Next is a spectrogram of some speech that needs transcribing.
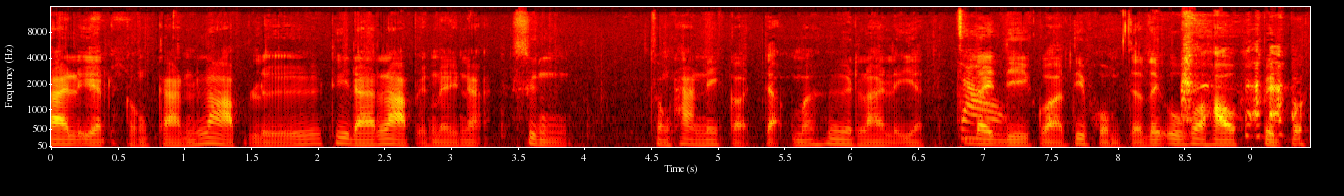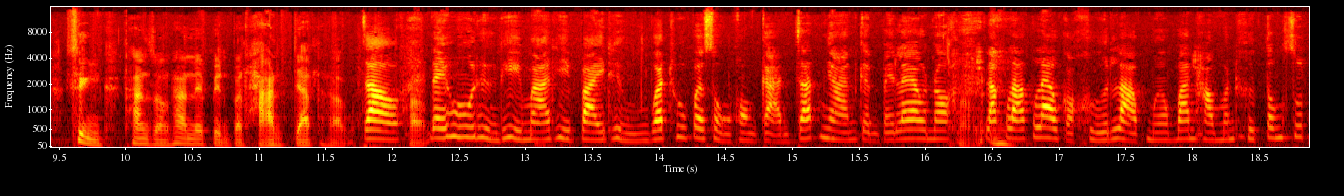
รายละเอียดของการลาบหรือที่ดาลาบอย่างไรเนี่ยซึ่ง สองท่านนี้ก็จะมาฮืดรายละเอียด เจ้า ได้ดีกว่าที่ผมจะได้อู้เพราะเขาเป็น ซึ่งท่านสองท่านได้เป็นประธานจัดครับ เจ้าครับได้ฮู้ถึงที่มาที่ไปถึงวัตถุประสงค์ของการจัดงานกันไปแล้วเนาะครับ ลักๆ แล้วก็คือลาบเมืองบ้านเฮามันคือต้องสุด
